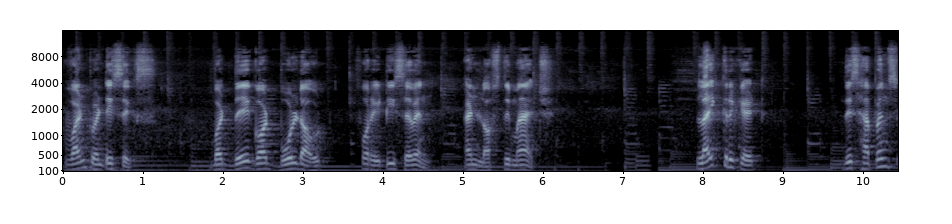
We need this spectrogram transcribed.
126, but they got bowled out for 87 and lost the match. Like cricket, this happens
